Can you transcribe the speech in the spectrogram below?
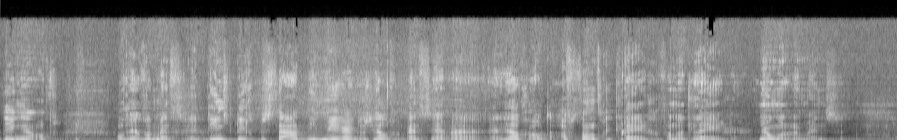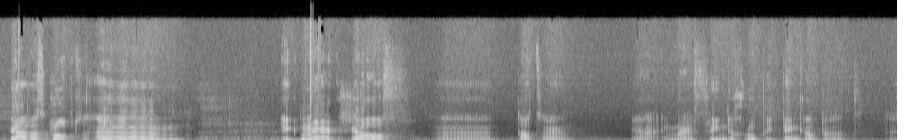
dingen? Of, want heel veel mensen... de dienstplicht bestaat niet meer. Dus heel veel mensen hebben een heel grote afstand gekregen van het leger. Jongere mensen. Ja, dat klopt. Ehm, ik merk zelf eh, dat er ja, in mijn vriendengroep... ik denk ook dat het... dat,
